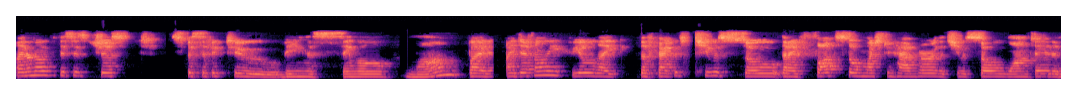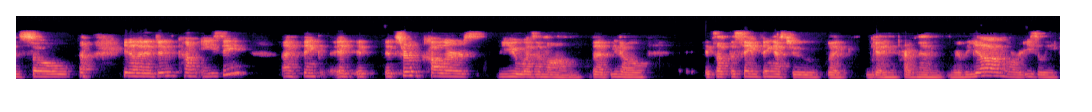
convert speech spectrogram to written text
I don't know if this is just specific to being a single mom, but I definitely feel like the fact that she was so that I fought so much to have her, that she was so wanted and so you know that it didn't come easy. I think it it it sort of colors you as a mom that you know it's not the same thing as to like getting pregnant really young or easily.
